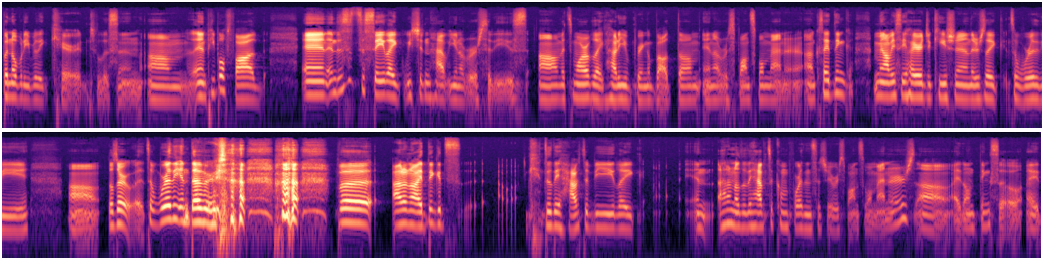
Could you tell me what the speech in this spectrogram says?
but nobody really cared to listen. Um, and people fought. And and this is to say like we shouldn't have universities. Um, it's more of like how do you bring about them in a responsible manner? Because uh, I think I mean obviously higher education. There's like it's a worthy um, those are it's a worthy endeavors, but I don't know. I think it's do they have to be like, and I don't know. Do they have to come forth in such a responsible manners? Uh, I don't think so. I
